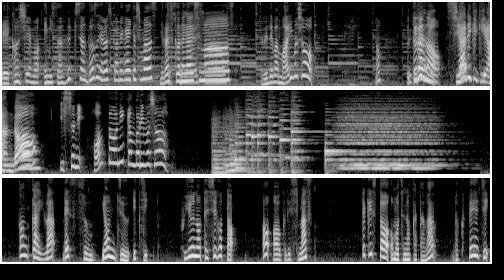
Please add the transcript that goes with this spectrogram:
えー今週も恵美さん、ふっきさんどうぞよろしくお願いいたします。よろしくお願いします。それでは参りましょう。ウトラのシアリキキアンロ一緒に本当に頑張りましょう。今回はレッスン41冬の手仕事をお送りしますテキストをお持ちの方は6ページ、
